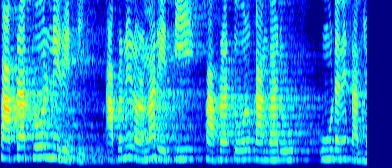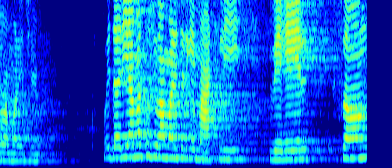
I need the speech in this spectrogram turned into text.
ફાફડાથોર ને રેતી. આપણને રણમાં રેતી, ફાફડાથોર, કાંગારૂ, ઊંટ અને સાપ જોવા મળે છે. હવે દરિયામાં શું જોવા મળે છે? કે માછલી વ્હેલ શંખ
